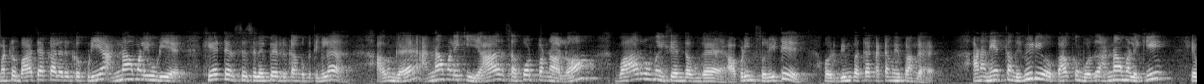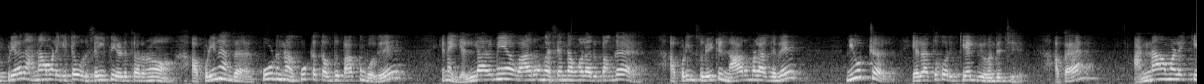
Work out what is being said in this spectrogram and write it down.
மற்றும் பாஜகவில் இருக்கக்கூடிய அண்ணாமலையுடைய ஹேட்டர்ஸ் சில பேர் இருக்காங்க பார்த்தீங்களா அவங்க அண்ணாமலைக்கு யார் சப்போர்ட் பண்ணாலும் வார்மை சேர்ந்தவங்க அப்படின்னு சொல்லிட்டு ஒரு பிம்பத்தை கட்டமைப்பாங்க. ஆனால் நேற்று அந்த வீடியோவை பார்க்கும்போது அண்ணாமலைக்கு எப்படியாவது அண்ணாமலை கிட்ட ஒரு செல்ஃபி எடுத்துடணும் அப்படின்னு அந்த கூடின கூட்டத்தை வந்து பார்க்கும்போது ஏன்னா எல்லாருமே வார்மை சேர்ந்தவங்களா இருப்பாங்க அப்படின்னு சொல்லிட்டு நார்மலாகவே நியூட்ரல் எல்லாத்துக்கும் ஒரு கேள்வி வந்துச்சு. அப்போ அண்ணாமலைக்கு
